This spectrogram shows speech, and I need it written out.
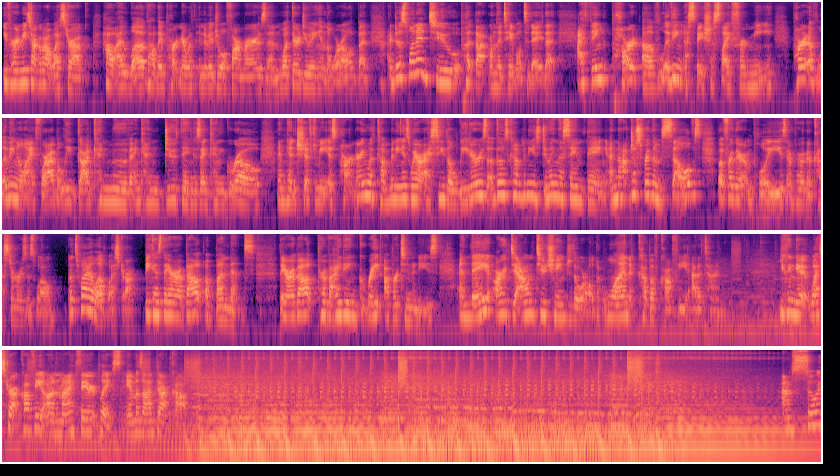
You've heard me talk about Westrock, how I love how they partner with individual farmers and what they're doing in the world. But I just wanted to put that on the table today that I think part of living a spacious life for me, part of living a life where I believe God can move and can do things and can grow and can shift me is partnering with companies where I see the leaders of those companies doing the same thing and not just for themselves, but for their employees and for their customers as well. That's why I love Westrock because they are about abundance. They are about providing great opportunities, and they are down to change the world one cup of coffee at a time. You can get Westrock Coffee on my favorite place, Amazon.com.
